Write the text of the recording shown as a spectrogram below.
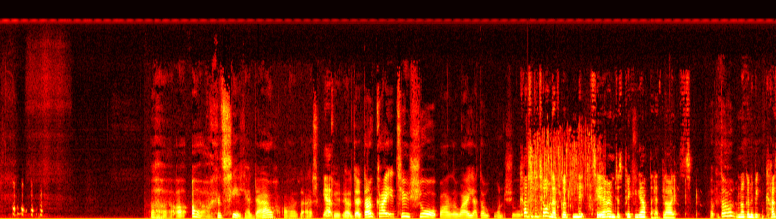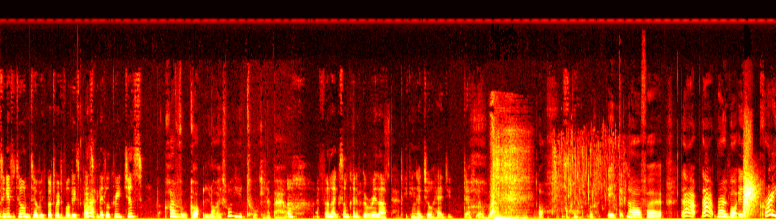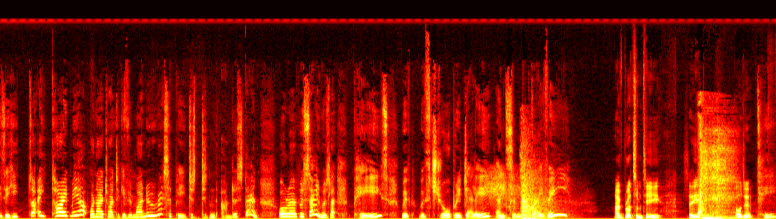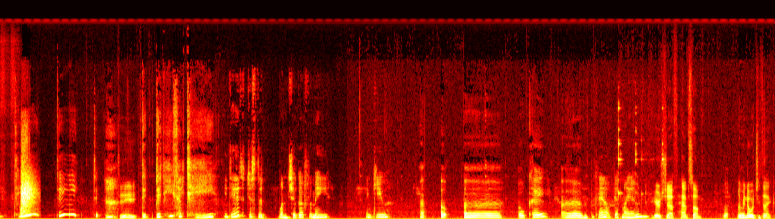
Oh, I can see again now. Oh, that's Yeah. good. Uh, don't cut it too short, by the way. I don't want short. Cut it at all. I've got nits here. I'm just picking up the headlights. Uh, don't. I'm not going to be cutting it at all until we've got rid of all these pesky Alright. little creatures. I haven't got lice. What are you talking about? Ugh, I feel like some kind of gorilla picking at your head, you dirty old man. It doesn't half hurt. That that robot is crazy. He he tied me up when I tried to give him my new recipe. Just didn't understand. All I was saying was like peas with with strawberry jelly and some gravy. I've brought some tea. See? Told you. Tea, tea, tea. tea. Tea. Did did he say tea? He did, just a one sugar for me. Thank you. Uh, okay. Um, Okay, I'll get my own. Here, chef, have some. Let me know what you think.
